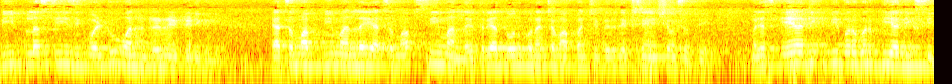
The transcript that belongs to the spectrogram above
बी प्लस सी इज इक्वल टू वन हंड्रेड अँड एटी डिग्री याचं माप बी मानलंय याचं माप सी मानलंय. तर या दोन कोणांच्या मापांची बेरीज एकशे ऐंशी अंश होती? म्हणजेच ए अधिक बी बरोबर बी अधिक सी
